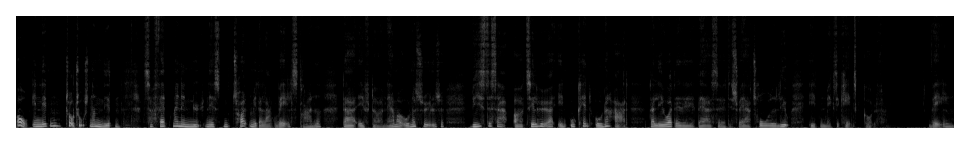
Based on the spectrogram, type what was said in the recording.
Og i 19, 2019 så fandt man en ny, næsten 12 meter lang val strandet, der efter nærmere undersøgelse viste sig at tilhøre en ukendt underart, der lever deres øh, desværre troede liv i den meksikanske golf. Valen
